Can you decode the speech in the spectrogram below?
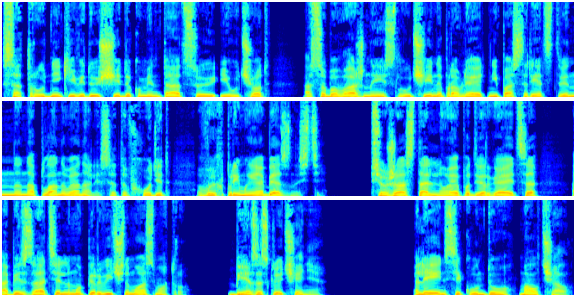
Сотрудники, ведущие документацию и учет, особо важные случаи направляют непосредственно на плановый анализ. Это входит в их прямые обязанности. Все же остальное подвергается обязательному первичному осмотру. Без исключения. Лейн секунду молчал.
